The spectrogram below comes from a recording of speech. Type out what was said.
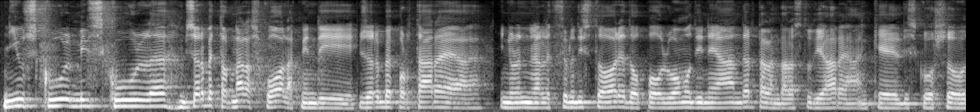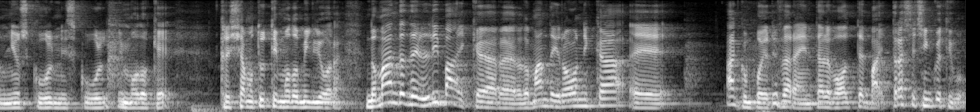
New school, mid school, bisognerebbe tornare a scuola, quindi bisognerebbe portare in una lezione di storia dopo l'uomo di Neanderthal andare a studiare anche il discorso new school, mid school, in modo che cresciamo tutti in modo migliore. Domanda dell'e-biker, domanda ironica è anche un po' irriverente alle volte, by 365 TV.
